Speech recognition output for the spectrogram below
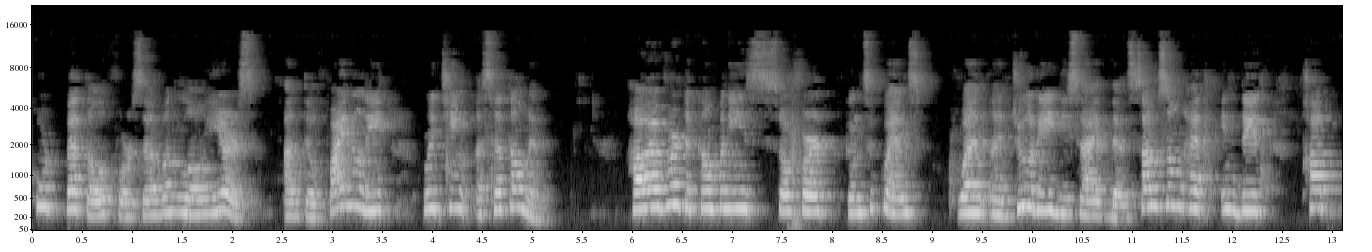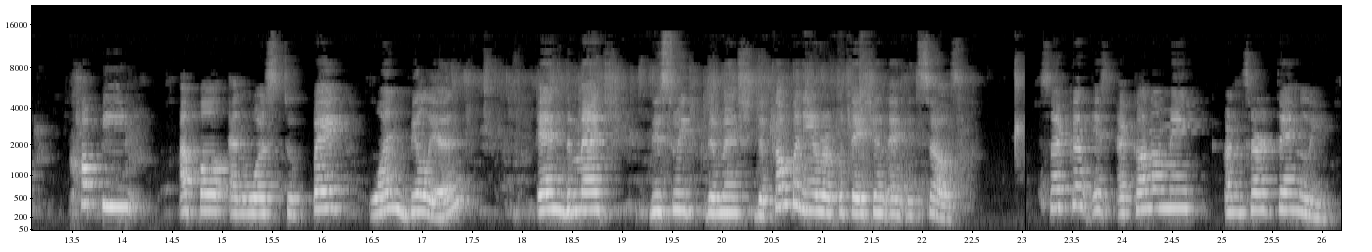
court battle for seven long years until finally reaching a settlement. However, the company suffered consequence when a jury decided that Samsung had indeed cop copied Apple and was to pay 1 billion in damage this would damage the company reputation and itself. Second is economic uncertainty.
